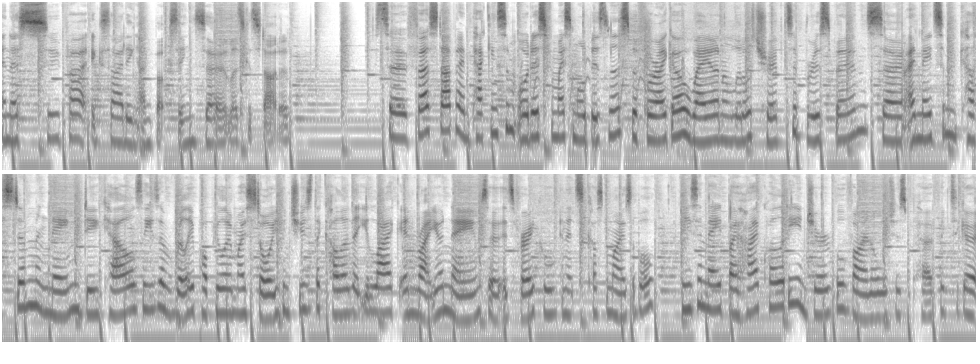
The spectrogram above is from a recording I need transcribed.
and a super exciting unboxing. So let's get started. So first up, I'm packing some orders for my small business before I go away on a little trip to Brisbane. So I made some custom name decals. These are really popular in my store. You can choose the color that you like and write your name. So it's very cool and it's customizable. These are made by high quality and durable vinyl, which is perfect to go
